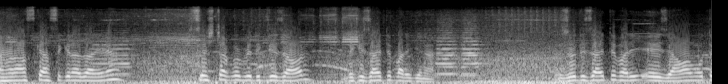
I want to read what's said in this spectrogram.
এখন আজকে আছে কিনা জানি না। চেষ্টা করবে দিক দিয়ে যাওয়ার, দেখি যাইতে পারি কিনা। যদি যাইতে পারি, এই যে আমার মতো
